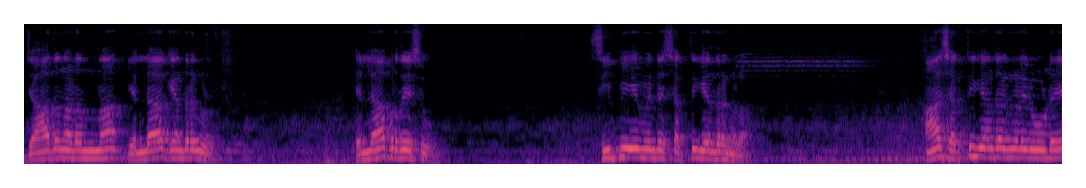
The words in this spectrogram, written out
ജാഥ നടന്ന എല്ലാ കേന്ദ്രങ്ങളും എല്ലാ പ്രദേശവും സി പി എമ്മിന്റെ ശക്തി കേന്ദ്രങ്ങളാണ്. ആ ശക്തി കേന്ദ്രങ്ങളിലൂടെ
